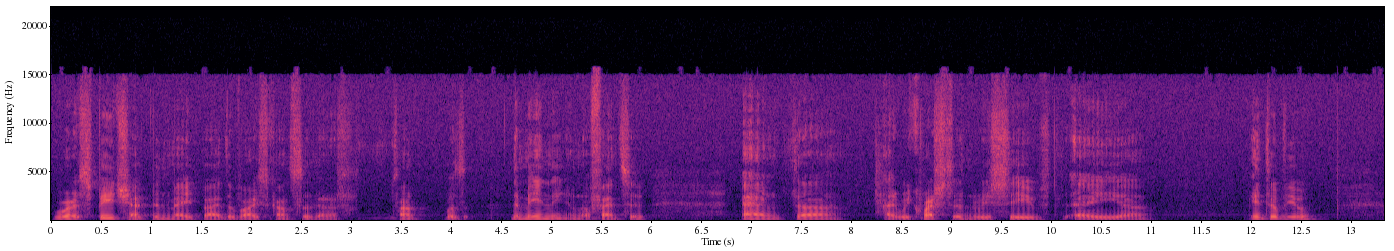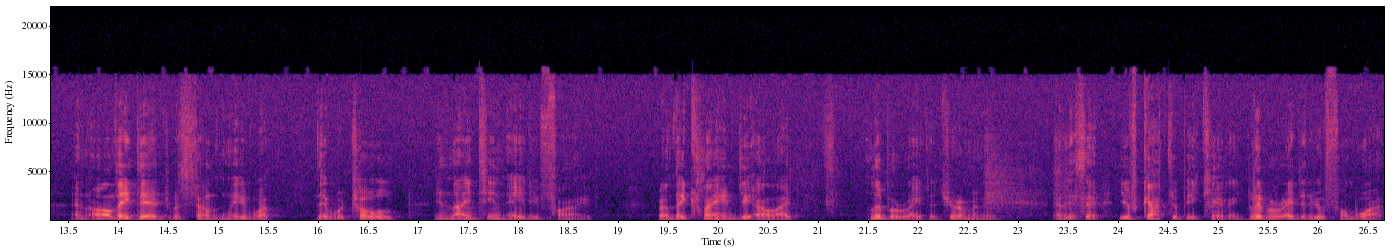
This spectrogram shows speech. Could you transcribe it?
where a speech had been made by the vice consul that I found was demeaning and offensive. And uh, I requested and received a uh, interview, and all they did was tell me what they were told in 1985 when they claimed the Allies liberated Germany. And they said, You've got to be kidding. Liberated you from what?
